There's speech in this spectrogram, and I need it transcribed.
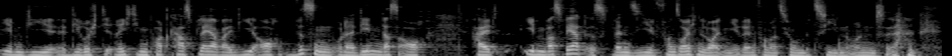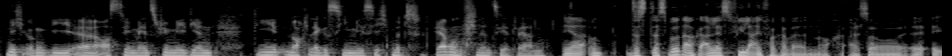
eben die, die richtigen Podcast-Player, weil die auch wissen oder denen das auch halt eben was wert ist, wenn sie von solchen Leuten ihre Informationen beziehen und äh, nicht irgendwie äh, aus den Mainstream-Medien, die noch legacy-mäßig mit Werbung finanziert werden. Ja, und das, das wird auch alles viel einfacher werden noch. Also äh,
